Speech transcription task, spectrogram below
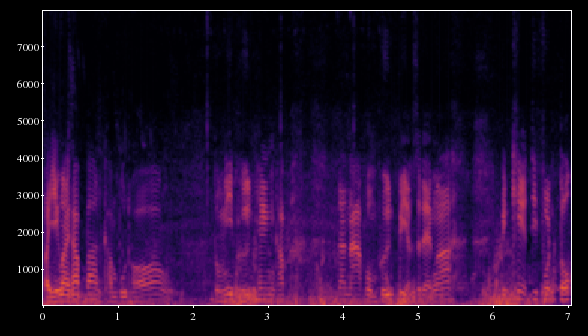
ไปยิงหน่อยครับบ้านคำปูทอง ตรงนี้พื้นแห้งครับ ด้านหน้าผมพื้นเปียกแสดงว่า เป็นเขตที่ฝนตก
